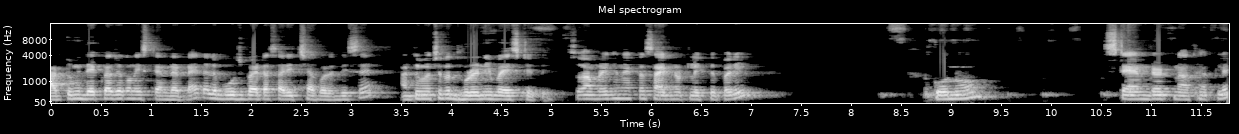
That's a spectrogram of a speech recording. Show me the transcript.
আর তুমি দেখলা যে কোনো স্ট্যান্ডার্ড নাই, তাহলে বুঝবা এটা স্যার ইচ্ছা করে দিছে, আর তুমি হচ্ছে এটা ধরে নিবা এসটিপি সো আমরা এখানে একটা সাইড নোট লিখতে পারি। কোনো স্ট্যান্ডার্ড না থাকলে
